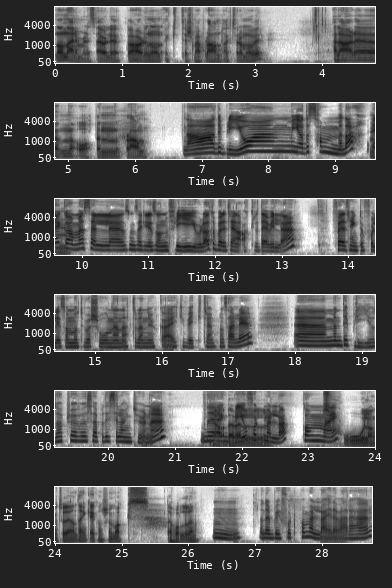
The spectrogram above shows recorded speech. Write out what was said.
nå nærmer det seg jo løpet. Har du noen økter som er planlagt framover? Eller er det en åpen plan? Nei, det blir jo um, mye av det samme, da. Jeg Mhm. ga meg selv eh, som sagt, litt sånn fri i jula til å bare trene akkurat det jeg ville. For jeg trengte å få litt sånn motivasjon igjen etter den uka jeg ikke fikk trent noe særlig. Eh, men det blir jo da å prøve å se på disse langturene. Det, Ja, det blir jo fort mølla på meg. To langturer igjen, tenker jeg kanskje, maks. Det holder, det. Mm. Og det blir fort på mølla i det været her,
